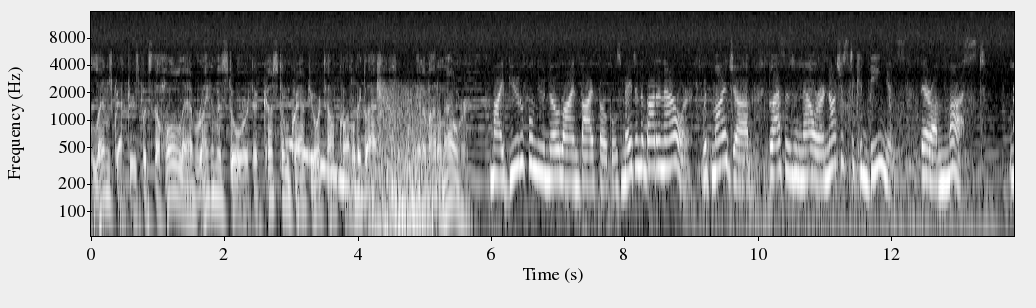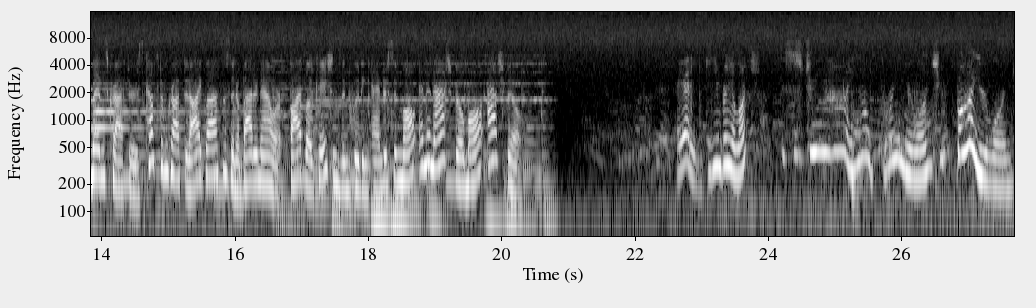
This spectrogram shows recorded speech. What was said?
Lens Crafters puts the whole lab right in the store to custom craft your top quality glasses in about an hour. My beautiful new no-line bifocals made in about an hour. With my job, glasses in an hour are not just a convenience, they're a must. LensCrafters, custom crafted eyeglasses in about an hour. Five locations, including Anderson Mall and in Asheville Mall, Asheville. Hey, Eddie, didn't you bring your lunch? This is junior high. You don't bring your lunch, you buy your lunch.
